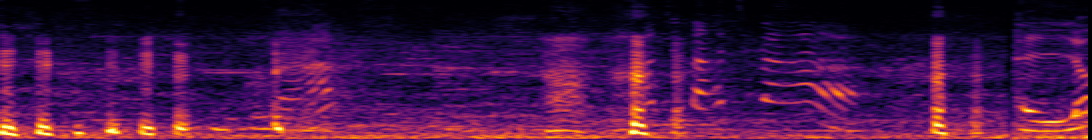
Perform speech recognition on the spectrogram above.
누구야? 하지마 하지마 헬로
